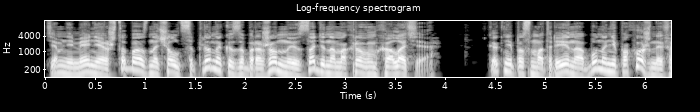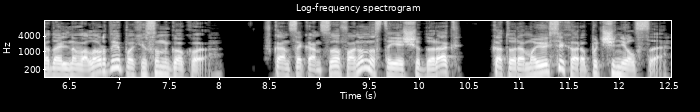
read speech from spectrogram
Тем не менее, что бы означал цыплёнок, изображённый сзади на махровом халате? Как ни посмотри, Набуна не похожа на феодального лорда эпохи Сангоку. В конце концов, она настоящий дурак, которому Исихару подчинился.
